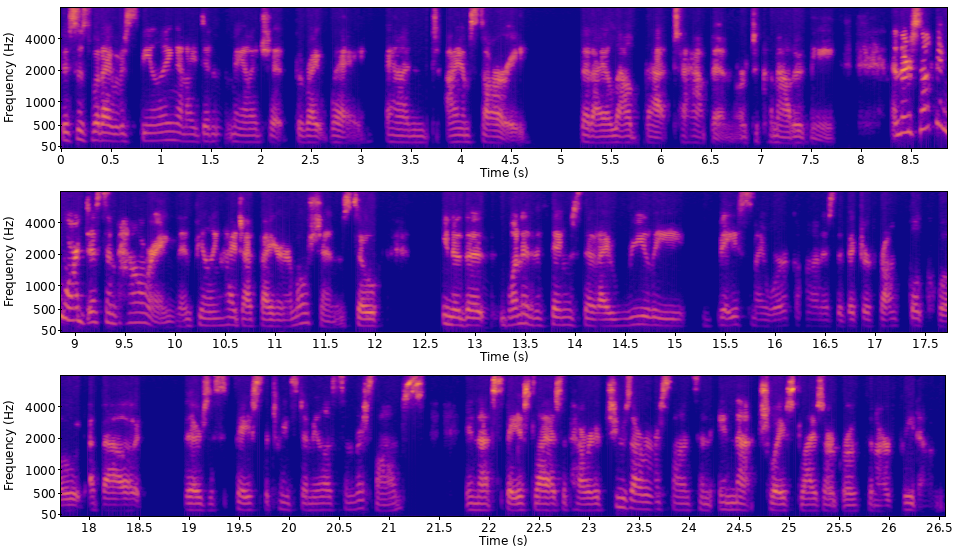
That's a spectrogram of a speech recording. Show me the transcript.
This is what I was feeling, and I didn't manage it the right way. And I am sorry that I allowed that to happen or to come out of me. And there's nothing more disempowering than feeling hijacked by your emotions. So, you know, the one of the things that I really base my work on is the Viktor Frankl quote about there's a space between stimulus and response. In that space lies the power to choose our response, and in that choice lies our growth and our freedom.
